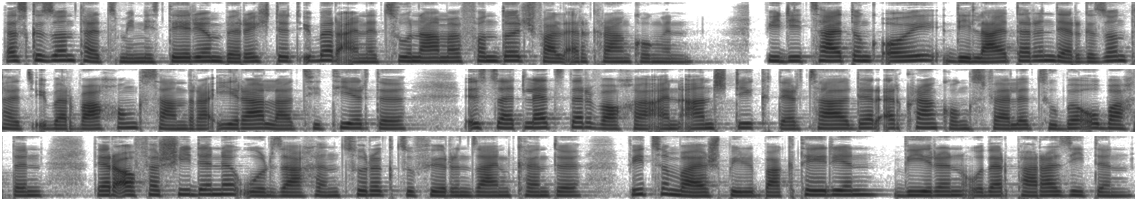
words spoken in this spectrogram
Das Gesundheitsministerium berichtet über eine Zunahme von Durchfallerkrankungen. Wie die Zeitung OI die Leiterin der Gesundheitsüberwachung Sandra Irala zitierte, ist seit letzter Woche ein Anstieg der Zahl der Erkrankungsfälle zu beobachten, der auf verschiedene Ursachen zurückzuführen sein könnte, wie zum Beispiel Bakterien, Viren oder Parasiten.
